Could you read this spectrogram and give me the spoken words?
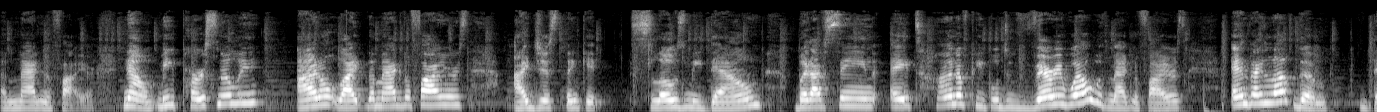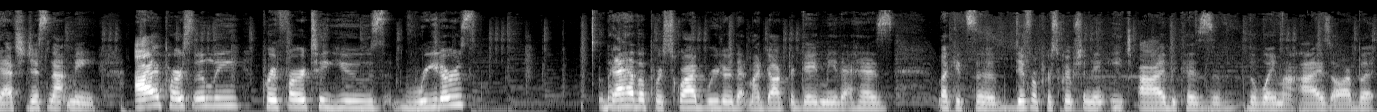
a magnifier. Now, me personally, I don't like the magnifiers. I just think it slows me down, but I've seen a ton of people do very well with magnifiers and they love them. That's just not me. I personally prefer to use readers but I have a prescribed reader that my doctor gave me that has like it's a different prescription in each eye because of the way my eyes are. But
